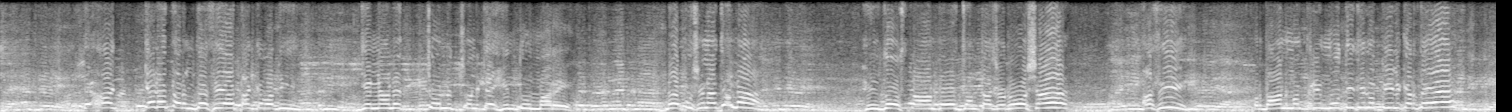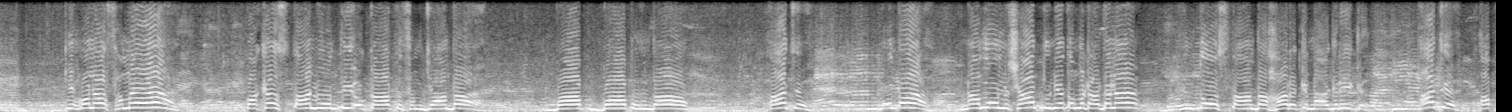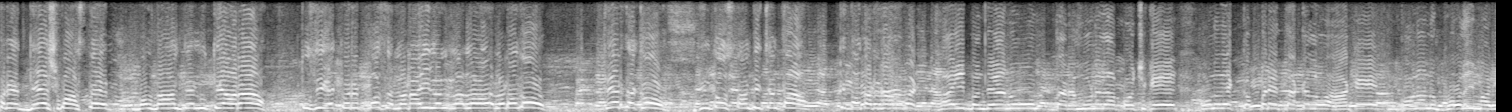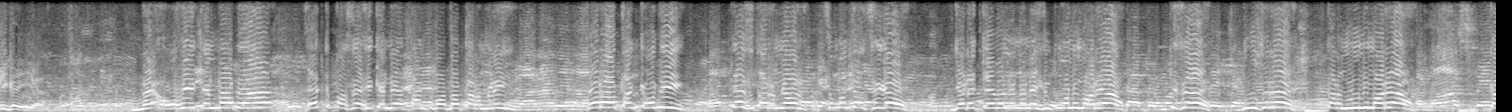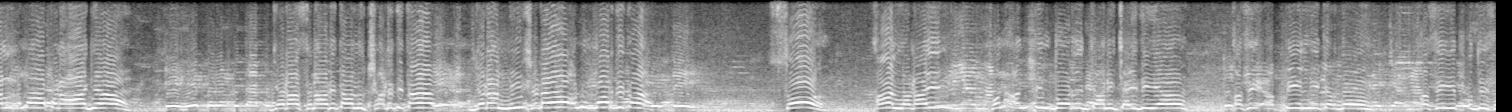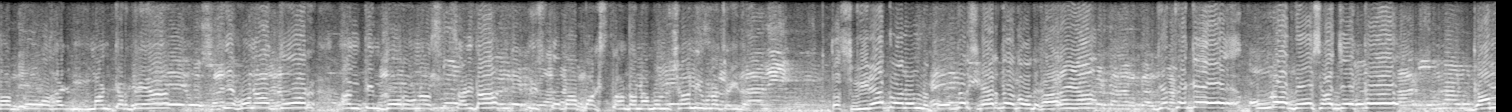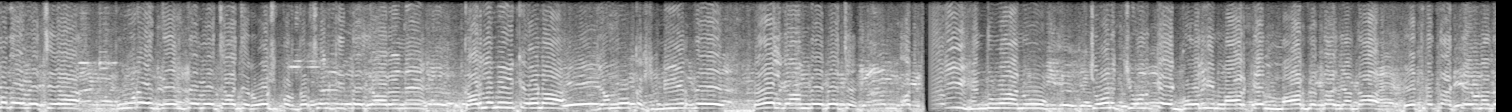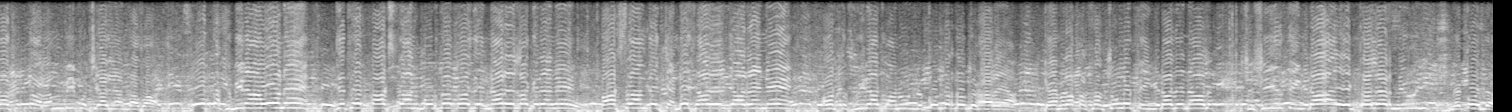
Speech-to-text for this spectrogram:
ਤੇ ਆ ਕਿਹੜੇ ਧਰਮ ਦੇ ਸੀ ਆਤੰਕਵਾਦੀ? ਜਿਨ੍ਹਾਂ ਨੇ ਚੁਣ ਚੁਣ ਕੇ ਹਿੰਦੂ ਮਾਰੇ। ਮੈਂ ਪੁੱਛਣਾ ਚਾਹੁੰਦਾ, ਹਿੰਦੁਸਤਾਨ ਦੇ ਜਨਤਾ 'ਚ ਰੋਸ਼ ਆ? ਅਸੀਂ ਪ੍ਰਧਾਨ ਮੰਤਰੀ ਮੋਦੀ ਜੀ ਨੂੰ ਅਪੀਲ ਕਰਦੇ ਆ ਕਿ ਹੁਣ ਆ ਸਮਾਂ ਆ, ਪਾਕਿਸਤਾਨ ਨੂੰ ਉਹਦੀ ਔਕਾਤ ਸਮਝਾਉਣ ਦਾ ਬਾਪ ਬਾਪ ਹੁੰਦਾ। ਅੱਜ ਉਹਦਾ ਨਾਮੋ ਨਿਸ਼ਾਨ ਦੁਨੀਆ ਤੋਂ ਮਿਟਾ ਦੇਣਾ ਹਿੰਦੁਸਤਾਨ ਦਾ ਹਰ ਇੱਕ ਨਾਗਰਿਕ ਅੱਜ ਆਪਣੇ ਦੇਸ਼ ਵਾਸਤੇ ਬਲਿਦਾਨ ਦੇਣ ਨੂੰ ਤਿਆਰ ਆ ਤੁਸੀਂ ਇੱਕ ਵਾਰ ਬਸ ਲੜਾਈ ਲੜਾ ਦਿਓ ਫਿਰ ਦੇਖੋ ਹਿੰਦੁਸਤਾਨ ਦੀ ਜਨਤਾ ਕਿੱਦਾਂ ਤੁਹਾਡੇ ਨਾਲ ਹੈ। 28 ਬੰਦਿਆਂ ਨੂੰ ਧਰਮ ਉਹਨਾਂ ਦਾ ਪੁੱਛ ਕੇ ਉਹਨਾਂ ਦੇ ਕੱਪੜੇ ਤੱਕ ਲਵਾ ਕੇ ਉਹਨਾਂ ਨੂੰ ਗੋਲੀ ਮਾਰੀ ਗਈ ਆ। ਮੈਂ ਉਹੀ ਕਹਿੰਦਾ ਪਿਆ ਇੱਕ ਪਾਸੇ ਹੀ ਕਹਿੰਦੇ ਆਤੰਕਵਾਦ ਦਾ ਧਰਮ ਨਹੀਂ ਫਿਰ ਆਤੰਕਵਾਦੀ ਇਸ ਧਰਮ ਨਾਲ ਸੰਬੰਧਿਤ ਸੀਗੇ, ਜਿਹੜੇ ਕੇਵਲ ਇਹਨਾਂ ਨੇ ਹਿੰਦੂਆਂ ਨੂੰ ਮਾਰਿਆ, ਕਿਸੇ ਦੂਸਰੇ ਧਰਮ ਨੂੰ ਨਹੀਂ ਮਾਰਿਆ। ਕਲਮਾ ਪੜਾ ਗਿਆ। ਜਿਹੜਾ ਸੁਣਾ ਦਿੱਤਾ, ਉਹਨੂੰ ਛੱਡ ਦਿੱਤਾ। ਜਿਹੜਾ ਨਹੀਂ ਛਡਾਇਆ ਉਹਨੂੰ ਮਾਰ ਦਿੱਤਾ। ਸੋ ਆ ਲੜਾਈ ਹੁਣ ਅੰਤਿਮ ਦੌਰ ਵਿੱਚ ਜਾਣੀ ਚਾਹੀਦੀ ਆ। ਅਸੀਂ ਅਪੀਲ ਨਹੀਂ ਕਰਦੇ। ਅਸੀਂ ਮੋਦੀ ਸਾਹਿਬ ਤੋਂ ਮੰਗ ਕਰਦੇ ਆ ਕਿ ਹੁਣ ਆ ਦੌਰ ਅੰਤਿਮ ਦੌਰ ਹੋਣਾ ਚਾਹੀਦਾ, ਇਸ ਤੋਂ ਬਾਅਦ ਪਾਕਿਸਤਾਨ ਦਾ ਨਾਮੋ ਨਿਸ਼ਾਨ ਨਹੀਂ ਹੋਣਾ ਚਾਹੀਦਾ। ਤਸਵੀਰਾਂ ਤੁਹਾਨੂੰ ਨਕੋਦਰ ਸ਼ਹਿਰ ਦੇ ਤੋਂ ਦਿਖਾ ਰਹੇ ਆ ਜਿੱਥੇ ਕਿ ਪੂਰਾ ਦੇਸ਼ ਅੱਜ ਇੱਕ ਗਮ ਦੇ ਵਿੱਚ ਆ, ਪੂਰੇ ਦੇਸ਼ ਦੇ ਵਿੱਚ ਅੱਜ ਰੋਸ ਪ੍ਰਦਰਸ਼ਨ ਕੀਤੇ ਜਾ ਰਹੇ ਨੇ। ਕਰਨ ਵੀ ਕਿਉਂ ਨਾ ਜੰਮੂ ਕਸ਼ਮੀਰ ਦੇ ਪਹਿਲਗਾਮ ਦੇ ਵਿੱਚ 28 ਹਿੰਦੂਆਂ ਨੂੰ ਚੁਣ ਚੁਣ ਕੇ ਗੋਲੀ ਮਾਰ ਕੇ ਮਾਰ ਦਿੱਤਾ ਜਾਂਦਾ। ਇੱਥੇ ਤੱਕ ਕਿ ਉਹਨਾਂ ਦਾ ਧਰਮ ਵੀ ਪੁੱਛਿਆ ਜਾਂਦਾ ਵਾ। ਇਹ ਤਸਵੀਰਾਂ ਉਹ ਨੇ ਜਿੱਥੇ ਪਾਕਿਸਤਾਨ ਮੁਰਦਾਬਾਦ ਦੇ ਨਾਰੇ ਲੱਗ ਰਹੇ ਨੇ। ਪਾਕਿਸਤਾਨ ਦੇ ਝੰਡੇ ਸਾੜੇ ਜਾ ਰਹੇ ਨੇ। ਔਰ ਤਸਵੀਰਾਂ ਤੁਹਾਨੂੰ ਨਕੋਦਰ ਤੋਂ ਦਿਖਾ ਰਹੇ। ਹਾਂ ਕੈਮਰਾ ਪਰਸਨ ਸੁਮਿਤ ਢਿੰਗੜਾ ਦੇ ਨਾਲ ਸੁਸ਼ੀਲ ਢਿੰਗੜਾ, ਏਕਤਾ ਲਹਿਰ ਨਿਊਜ਼ ਨਕੋਦਰ।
